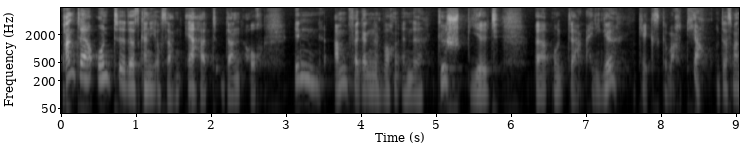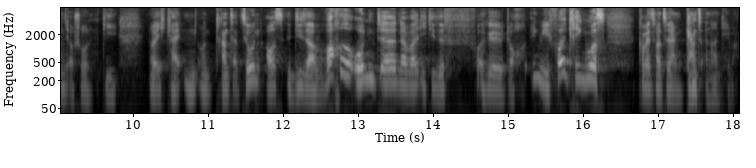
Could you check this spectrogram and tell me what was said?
Panther und äh, das kann ich auch sagen, er hat dann auch in, am vergangenen Wochenende gespielt äh, und da einige Kicks gemacht. Ja, und das waren sie auch schon, die Neuigkeiten und Transaktionen aus dieser Woche. Und äh, weil ich diese Folge doch irgendwie voll kriegen muss, kommen wir jetzt mal zu einem ganz anderen Thema.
